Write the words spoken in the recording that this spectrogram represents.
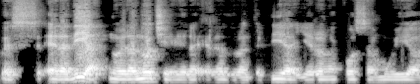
pues era día, no era noche, era, era durante el día y era una cosa muy, um,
